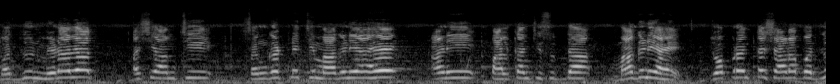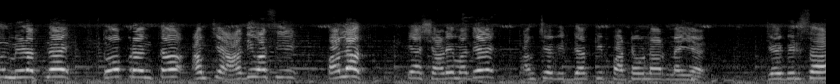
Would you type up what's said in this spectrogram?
बदलून मिळाव्यात अशी आमची संघटनेची मागणी आहे आणि पालकांची सुद्धा मागणी आहे. जोपर्यंत शाळा बदलून मिळत नाही तोपर्यंत आमचे आदिवासी पालक या शाळेमध्ये आमचे विद्यार्थी पाठवणार नाही आहेत. जय बिरसा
